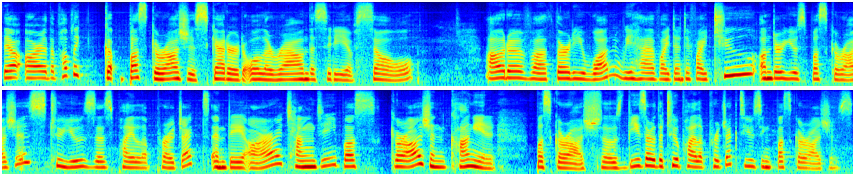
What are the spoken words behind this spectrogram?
there are the public bus garages scattered all around the city of Seoul. Out of uh, 31, we have identified two underused bus garages to use as pilot projects, and they are Changji Bus Garage and Kangil Bus Garage. So these are the two pilot projects using bus garages.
